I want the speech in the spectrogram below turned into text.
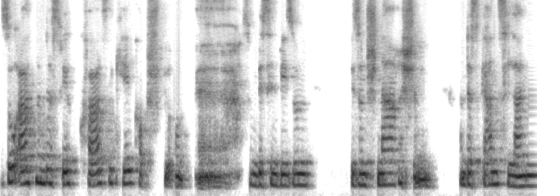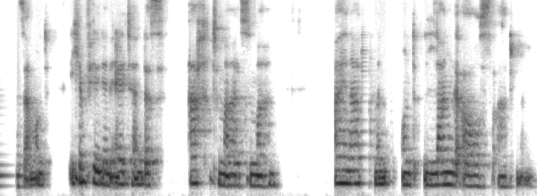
so atmen, dass wir quasi Kehlkopf spüren. So ein bisschen wie so ein, wie so ein Schnarchen und das ganz langsam. Und ich empfehle den Eltern, das achtmal zu machen. Einatmen und lang ausatmen.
